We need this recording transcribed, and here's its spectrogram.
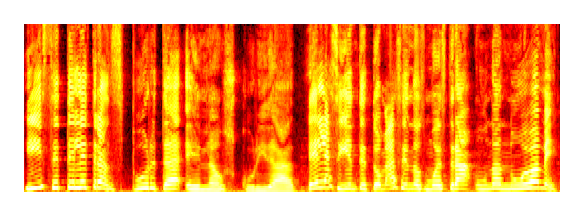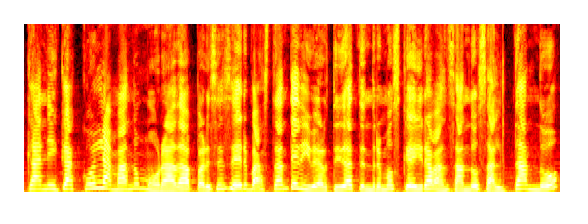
y se teletransporta en la oscuridad. En la siguiente toma se nos muestra una nueva mecánica con la mano morada. Parece ser bastante divertida. Tendremos que ir avanzando, saltando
